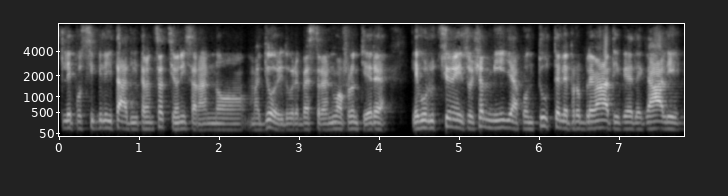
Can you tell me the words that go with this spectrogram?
le possibilità di transazioni saranno maggiori, dovrebbe essere la nuova frontiera l'evoluzione dei social media con tutte le problematiche legali,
